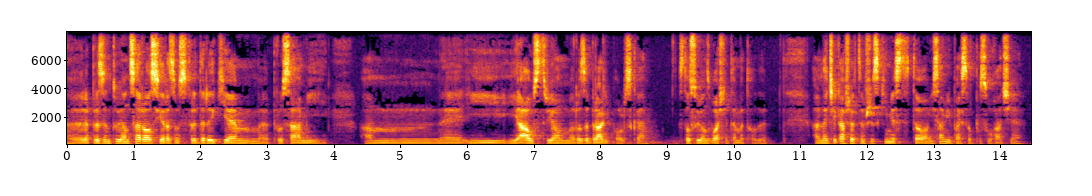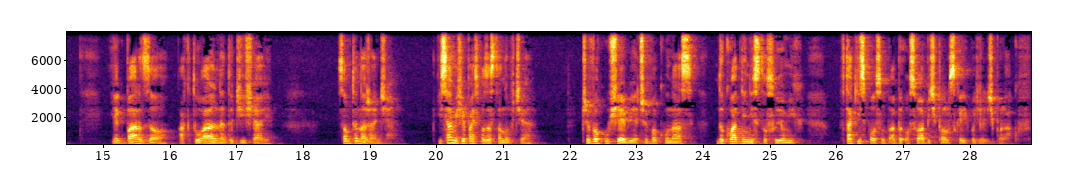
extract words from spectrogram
e, reprezentująca Rosję razem z Fryderykiem, Prusami, i, i Austrią rozebrali Polskę, stosując właśnie te metody. Ale najciekawsze w tym wszystkim jest to, i sami Państwo posłuchacie, jak bardzo aktualne do dzisiaj są te narzędzia. I sami się Państwo zastanówcie, czy wokół siebie, czy wokół nas dokładnie nie stosują ich w taki sposób, aby osłabić Polskę i podzielić Polaków.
